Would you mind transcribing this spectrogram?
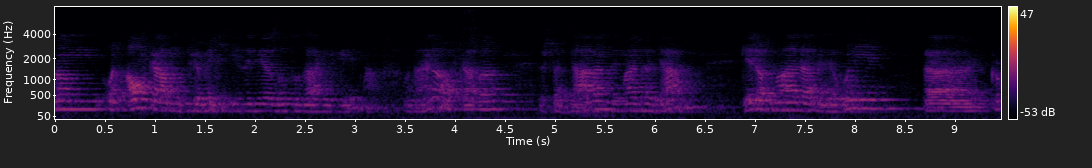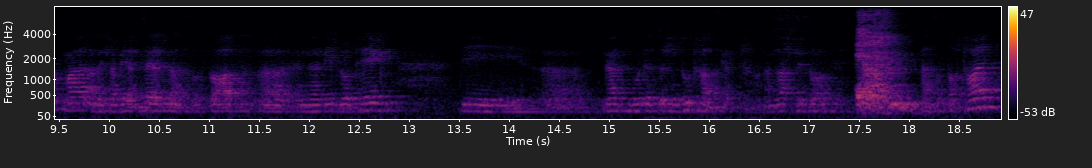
ähm, und Aufgaben für mich, die sie mir sozusagen gegeben hat. Und eine Aufgabe bestand darin, sie meinte, ja, geh doch mal da in der Uni, äh, guck mal, also ich habe ihr erzählt, dass es dort äh, in der Bibliothek die äh, ganzen buddhistischen Sutras gibt. Und dann sagt sie so, ja, das ist doch toll,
